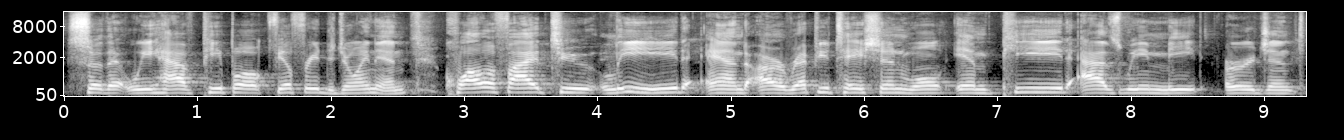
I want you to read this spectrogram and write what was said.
so that we have people, feel free to join in, qualified to lead and our reputation won't impede as we meet urgent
